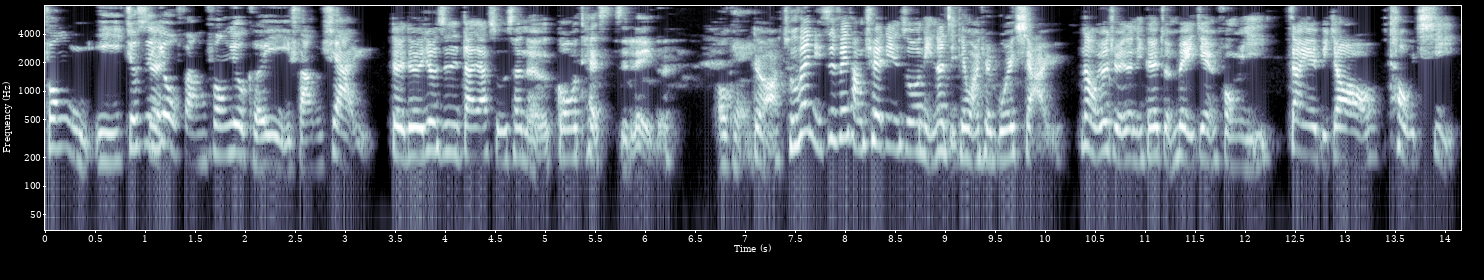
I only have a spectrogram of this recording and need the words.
风雨衣就是又防风又可以防下雨。对对，就是大家俗称的 Gore-Tex 之类的。OK，对啊，除非你是非常确定说你那几天完全不会下雨，那我就觉得你可以准备一件风衣，这样也比较透气，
